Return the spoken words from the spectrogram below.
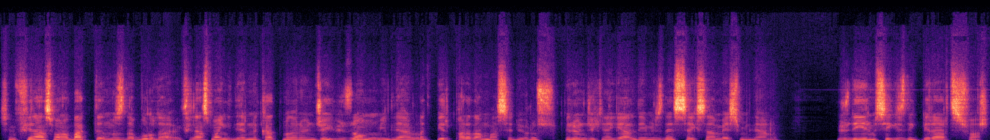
Şimdi finansmana baktığımızda burada finansman giderini katmadan önce 110 milyarlık bir paradan bahsediyoruz. Bir öncekine geldiğimizde 85 milyarlık. %28'lik bir artış var.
